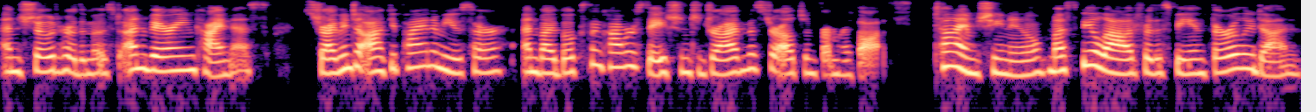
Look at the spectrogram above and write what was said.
and showed her the most unvarying kindness, striving to occupy and amuse her, and by books and conversation to drive Mr. Elton from her thoughts. Time, she knew, must be allowed for this being thoroughly done,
